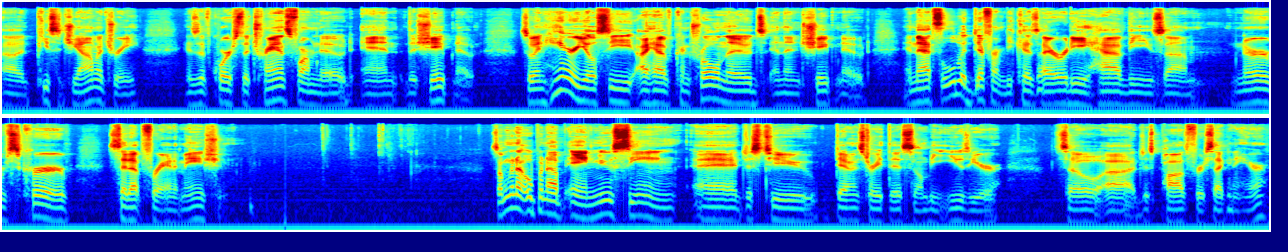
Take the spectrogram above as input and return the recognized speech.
a, a piece of geometry is of course the transform node and the shape node. So in here you'll see I have control nodes and then shape node. And that's a little bit different because I already have these um, NURBS curve set up for animation. So I'm going to open up a new scene uh, just to demonstrate this. It'll be easier. So uh, just pause for a second here.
